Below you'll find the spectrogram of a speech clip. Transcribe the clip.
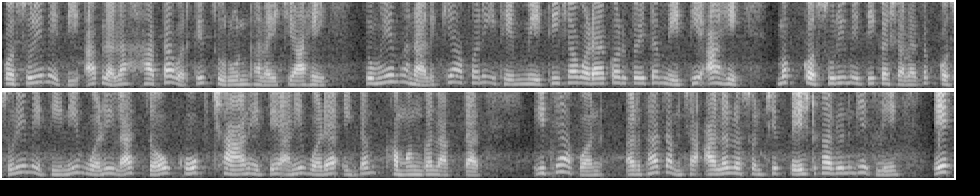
कसुरी मेथी आपल्याला हातावरती चुरून घालायची आहे. तुम्ही म्हणाल की आपण इथे मेथीच्या वड्या करतोय तर मेथी आहे. मग कसुरी मेथी कशाला? तर कसुरी मेथीने वडीला चव खूप छान येते आणि वड्या एकदम खमंग लागतात. इथे आपण अर्धा चमचा आलं लसूणची पेस्ट घालून घेतली एक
